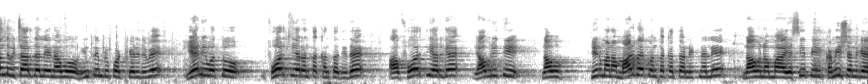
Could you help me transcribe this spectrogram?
ಒಂದು ವಿಚಾರದಲ್ಲಿ ನಾವು ಇಂಟ್ರಿಮ್ ರಿಪೋರ್ಟ್ ಕೇಳಿದ್ದೀವಿ. ಏನಿವತ್ತು ಫೋರ್ತ್ ಇಯರ್ ಅಂತಕ್ಕಂಥದ್ದಿದೆ. ಆ ಫೋರ್ತ್ ಇಯರ್ಗೆ ಯಾವ ರೀತಿ ನಾವು ತೀರ್ಮಾನ ಮಾಡಬೇಕು ಅಂತಕ್ಕಂಥ ನಿಟ್ಟಿನಲ್ಲಿ ನಾವು ನಮ್ಮ ಎಸ್ ಸಿ ಪಿ ಕಮಿಷನ್ಗೆ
